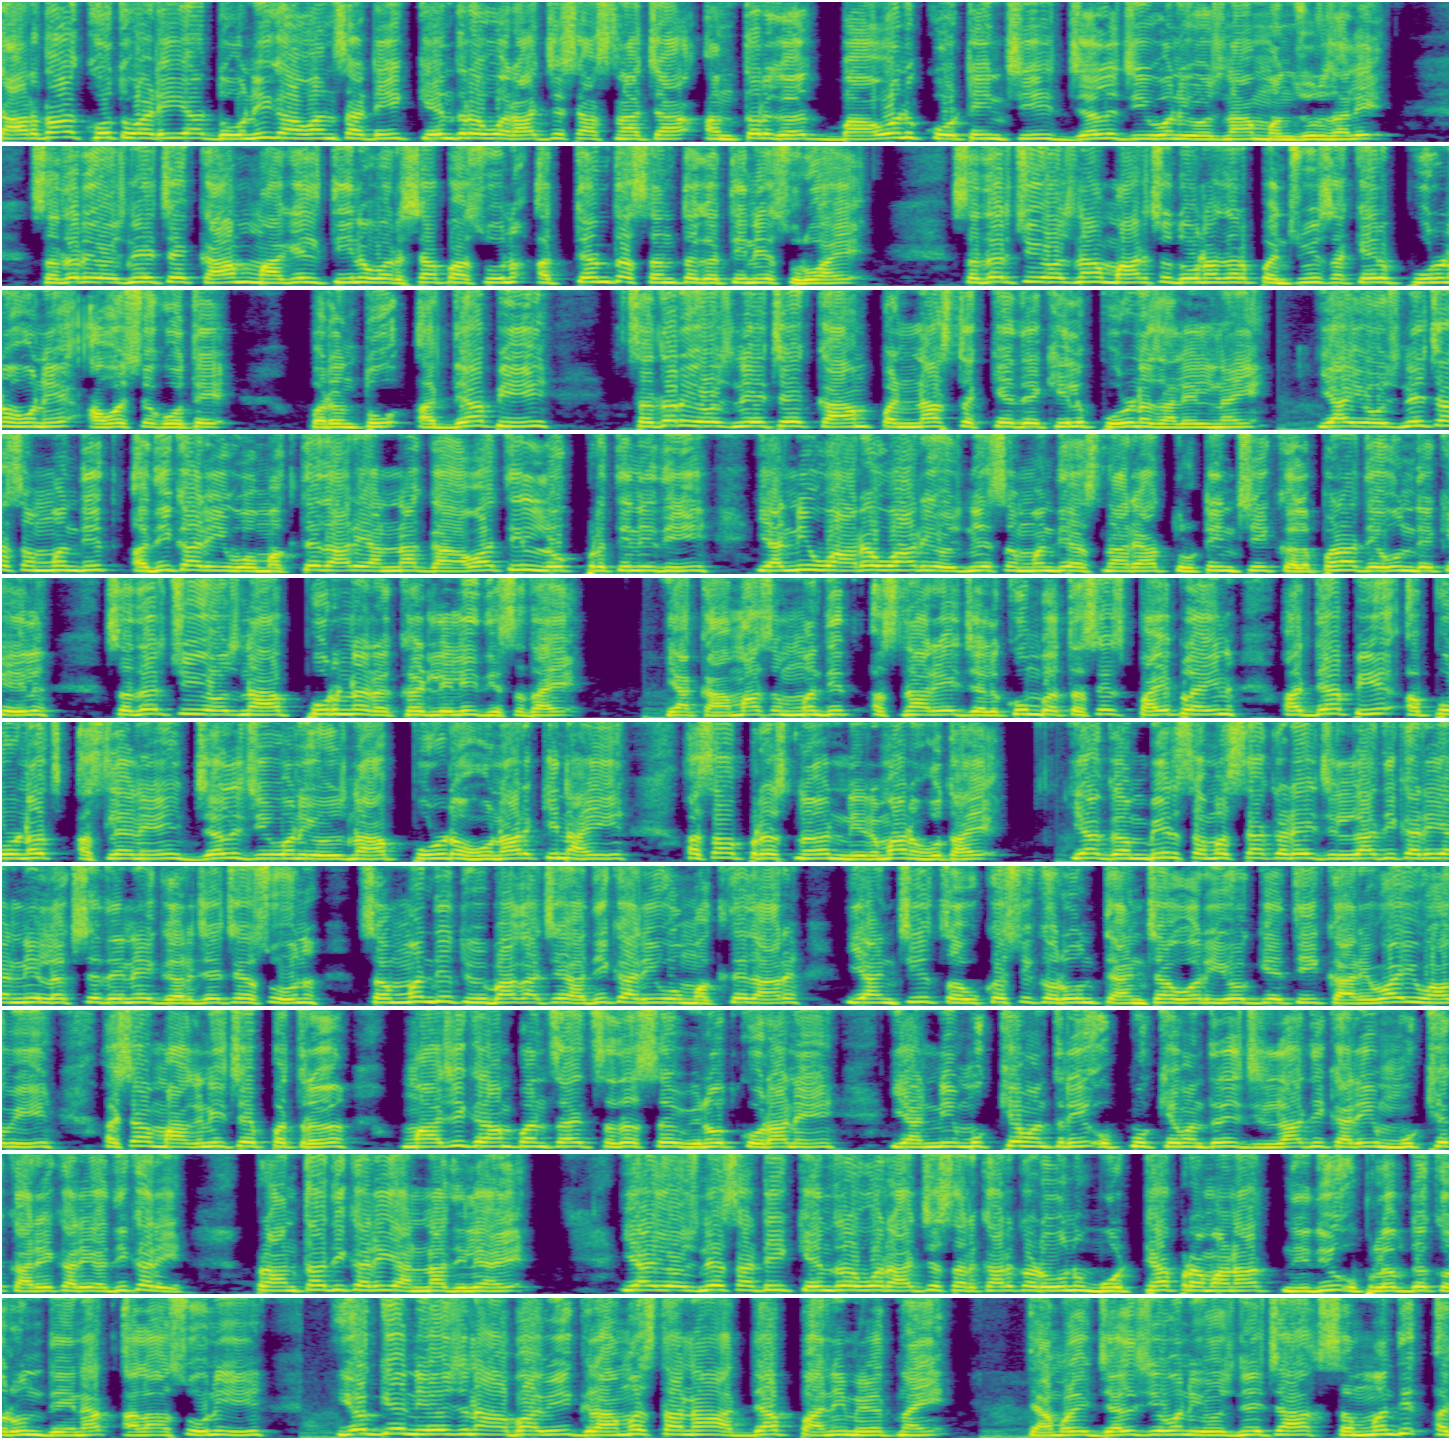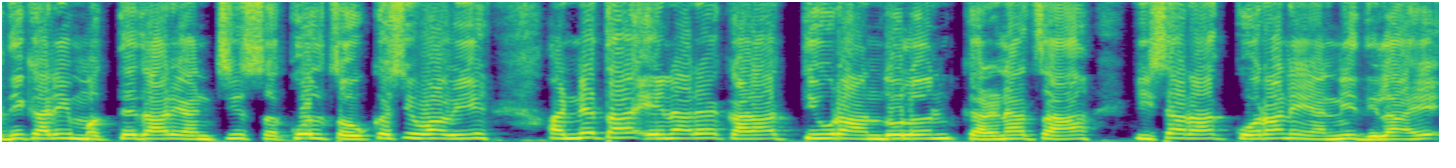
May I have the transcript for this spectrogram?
तारदा खोतवाडी या दोन्ही गावांसाठी केंद्र व राज्य शासनाच्या अंतर्गत बावन्न कोटींची जल जीवन योजना मंजूर झाली. सदर योजनेचे काम मागील तीन वर्षापासून अत्यंत संत गतीने सुरू आहे. सदरची योजना मार्च दोन हजार पंचवीस अखेर पूर्ण होणे आवश्यक होते. परंतु अद्यापही सदर योजनेचे काम पन्नास टक्के देखील पूर्ण झालेले नाही. या योजनेच्या संबंधित अधिकारी व मक्तेदार यांना गावातील लोकप्रतिनिधी यांनी वारंवार योजनेसंबंधी असणाऱ्या त्रुटींची कल्पना देऊन देखील सदरची योजना पूर्ण रखडलेली दिसत आहे. या कामासंबंधित असणारे जलकुंभ तसेच पाईपलाईन अद्यापही अपूर्णच असल्याने जलजीवन योजना पूर्ण होणार की नाही असा प्रश्न निर्माण होत आहे. या गंभीर समस्याकडे जिल्हाधिकारी यांनी लक्ष देणे गरजेचे असून संबंधित विभागाचे अधिकारी व मक्तेदार यांची चौकशी करून त्यांच्यावर योग्य ती कार्यवाही व्हावी अशा मागणीचे पत्र माजी ग्रामपंचायत सदस्य विनोद कोराणे यांनी मुख्यमंत्री उपमुख्यमंत्री जिल्हाधिकारी मुख्य कार्यकारी अधिकारी प्रांताधिकारी यांना दिले आहे. या योजनेसाठी केंद्र व राज्य सरकारकडून मोठ्या प्रमाणात निधी उपलब्ध करून देण्यात आला असूनही योग्य नियोजनाअभावी ग्रामस्थांना अद्याप पाणी मिळत नाही. त्यामुळे जल जीवन योजनेच्या संबंधित अधिकारी मक्तेदार यांची सखोल चौकशी व्हावी अन्यथा येणाऱ्या काळात तीव्र आंदोलन करण्याचा इशारा कोराणे यांनी दिला आहे.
